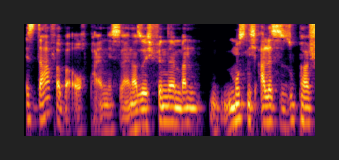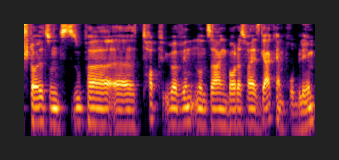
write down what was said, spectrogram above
es darf aber auch peinlich sein. Also ich finde, man muss nicht alles super stolz und super äh, top überwinden und sagen, boah, das war jetzt gar kein Problem.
